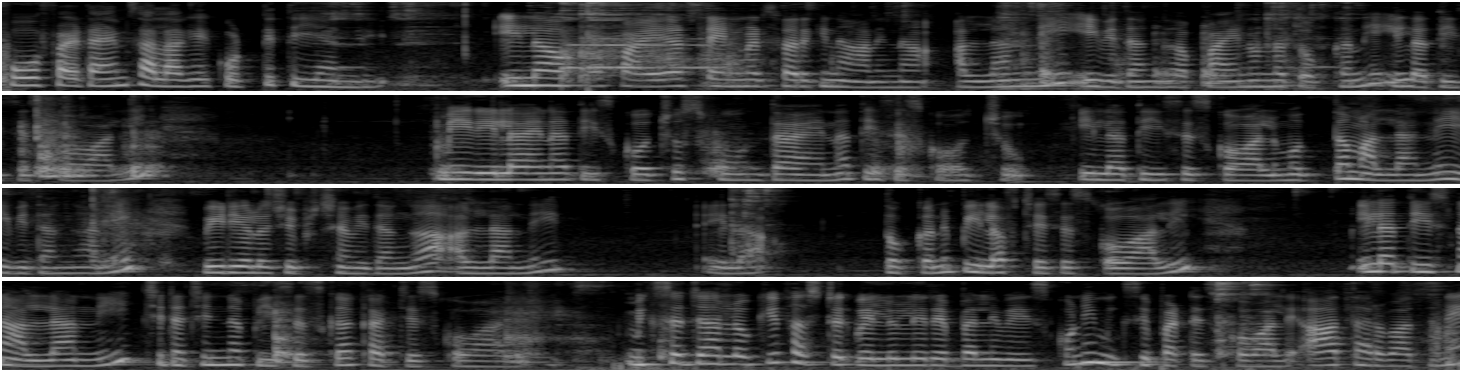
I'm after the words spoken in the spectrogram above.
ఫోర్ ఫైవ్ టైమ్స్ అలాగే కొట్టి తీయండి. ఇలా ఒక ఫైవ్ ఆర్ టెన్ మినిట్స్ వరకు నానిన అల్లాన్ని ఈ విధంగా పైన తొక్కని ఇలా తీసేసుకోవాలి. మీరు ఇలా అయినా తీసుకోవచ్చు స్పూన్తో అయినా తీసేసుకోవచ్చు. ఇలా తీసేసుకోవాలి. మొత్తం అల్లాన్ని ఈ విధంగానే వీడియోలో చూపించిన విధంగా అల్లాన్ని ఇలా తొక్కని పీల్ ఆఫ్ చేసేసుకోవాలి. ఇలా తీసిన అల్లాన్ని చిన్న చిన్న పీసెస్గా కట్ చేసుకోవాలి. మిక్సర్ జార్లోకి ఫస్ట్ వెల్లుల్లి రెబ్బల్ని వేసుకొని మిక్సీ పట్టేసుకోవాలి. ఆ తర్వాతనే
